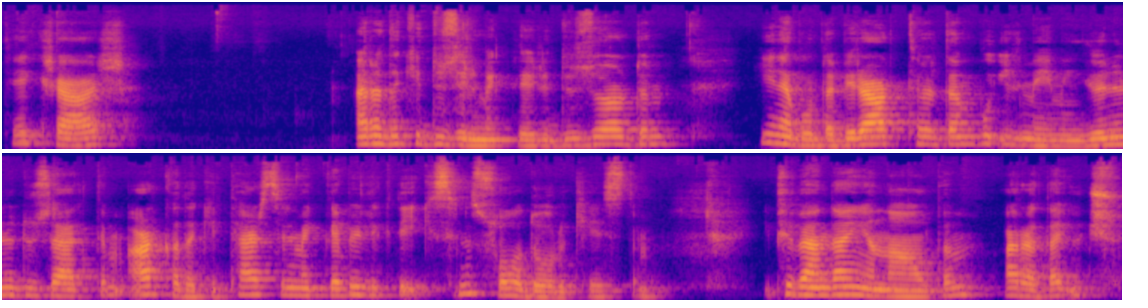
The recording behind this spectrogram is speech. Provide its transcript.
Tekrar aradaki düz ilmekleri düz ördüm. Yine burada bir arttırdım. Bu ilmeğimin yönünü düzelttim. Arkadaki ters ilmekle birlikte ikisini sola doğru kestim. İpi benden yana aldım. Arada 3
